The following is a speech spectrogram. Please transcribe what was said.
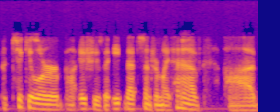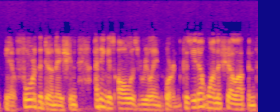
particular issues that e- that center might have uh, you know, for the donation, I think is always really important because you don't want to show up and,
